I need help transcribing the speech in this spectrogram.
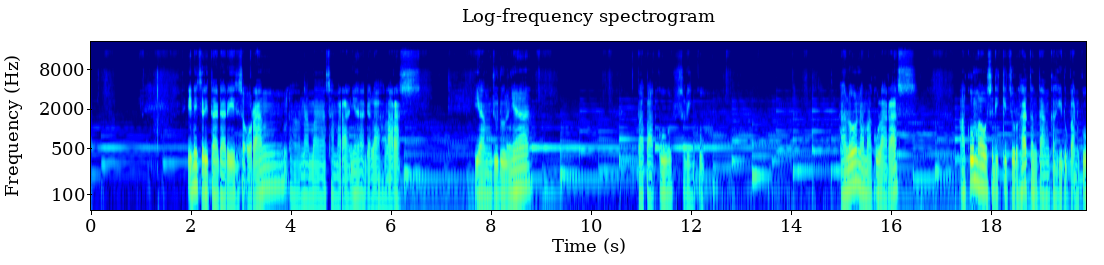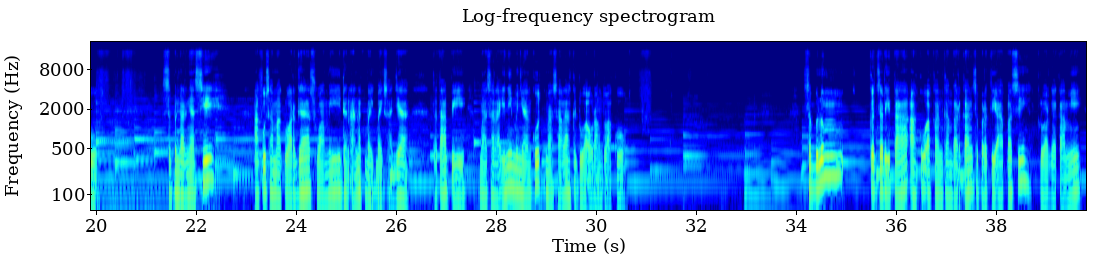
Ini cerita dari seseorang, eh, nama samaranya adalah Laras, yang judulnya Bapakku Selingkuh. Halo, namaku Laras. Aku mau sedikit curhat tentang kehidupanku. Sebenarnya sih, aku sama keluarga, suami, dan anak baik-baik saja. Tetapi masalah ini menyangkut masalah kedua orang tuaku. Sebelum ke cerita, aku akan gambarkan seperti apa sih keluarga kami.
